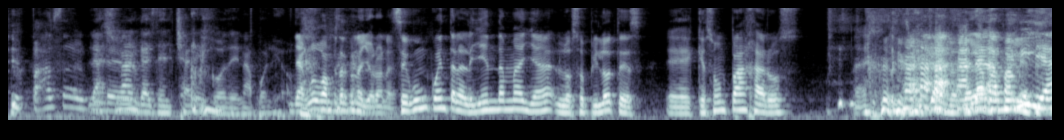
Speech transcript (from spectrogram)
te pasa, güey? Las mangas del chaleco de Napoleón. De a huevo va a empezar con la llorona. Según cuenta la leyenda maya, los sopilotes, eh, que son pájaros De la familia.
